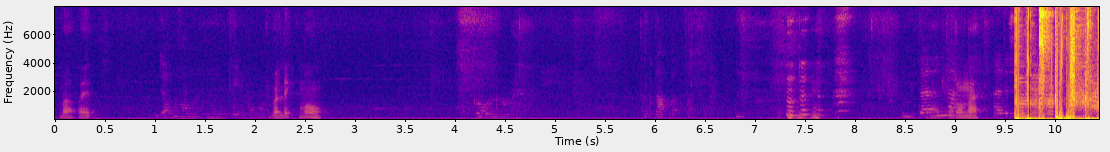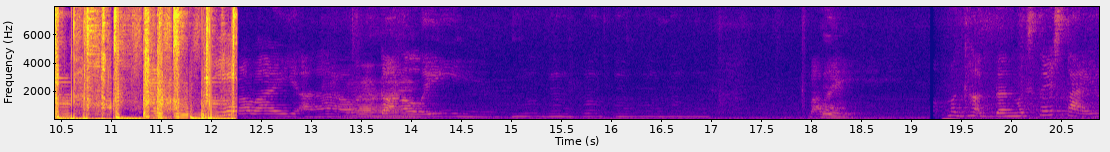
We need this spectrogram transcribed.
Bakit? Hindi ako marunong ginawa. Balik mo. Ikaw naman. Tatakot ako. Oh, Tara na. tara na. Alis na. Bye-bye. Ah, we're Bye. gonna leave. Bye-bye. Maghagdan. Mag-stairs tayo.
